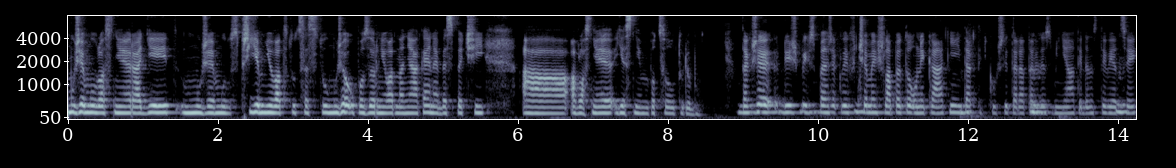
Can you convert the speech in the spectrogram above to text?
může mu vlastně radit, může mu zpříjemňovat tu cestu, může ho upozorňovat na nějaké nebezpečí a, a vlastně je s ním po celou tu dobu. Takže když bychom řekli, v čem je šlape to unikátní, tak teď už si teda tady mm. zmínila tyhle ty věci.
